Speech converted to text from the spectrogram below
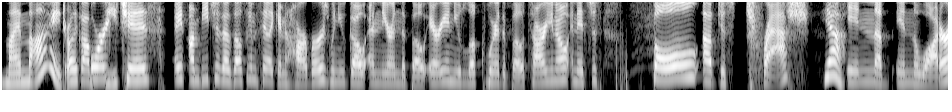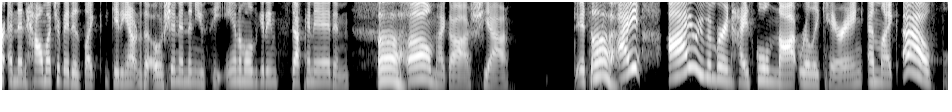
my mind. Or like on Or- beaches. it, on beaches, I was also going to say, like in harbors, when you go and you're in the boat area and you look where the boats are, you know, and it's just full of just trash Yeah. in the in the water, and then how much of it is like getting out into the ocean, and then you see animals getting stuck in it, and Ugh. oh my gosh, yeah. It's Ugh. I I remember in high school not really caring and like oh f-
